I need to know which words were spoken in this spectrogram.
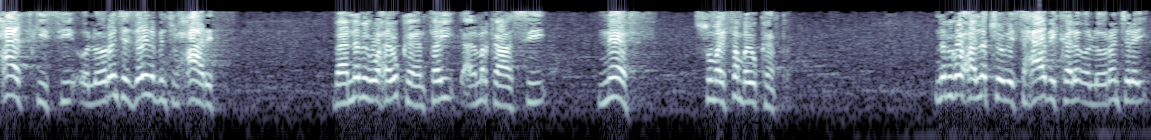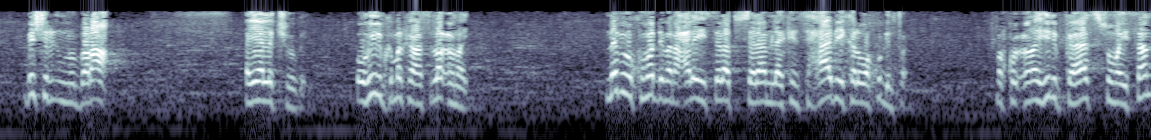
xaaskiisii oo la odhan jiray zaynab bint alxaaris baa nebiga waxay u keentay yani markaasi neef sumaysan bay u keentay nebiga waxaa la joogay saxaabi kale oo la odhan jiray bishri ibnu baraa ayaa la joogay oo hilibka markaas la cunay nebigu kuma dhimana calayhi salaatu wasalaam laakiin saxaabii kale waa ku dhintay markuu cunay hilibkaas sumaysan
